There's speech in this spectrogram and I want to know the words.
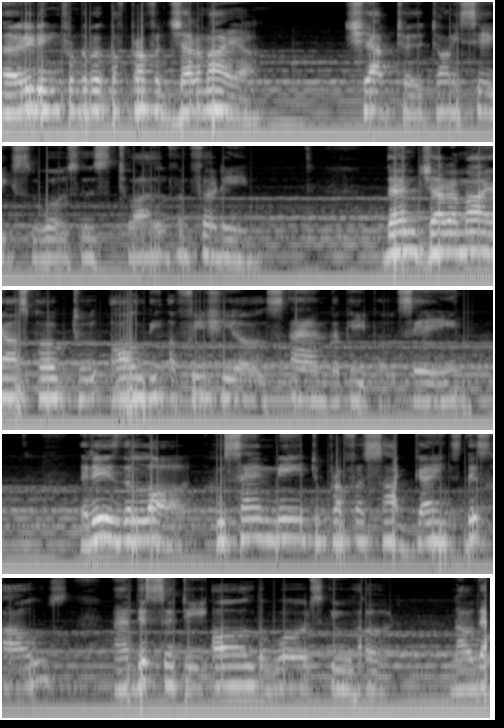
A reading from the book of Prophet Jeremiah, chapter 26, verses 12 and 13. Then Jeremiah spoke to all the officials and the people, saying, It is the Lord who sent me to prophesy against this house and this city all the words you heard. Now then,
